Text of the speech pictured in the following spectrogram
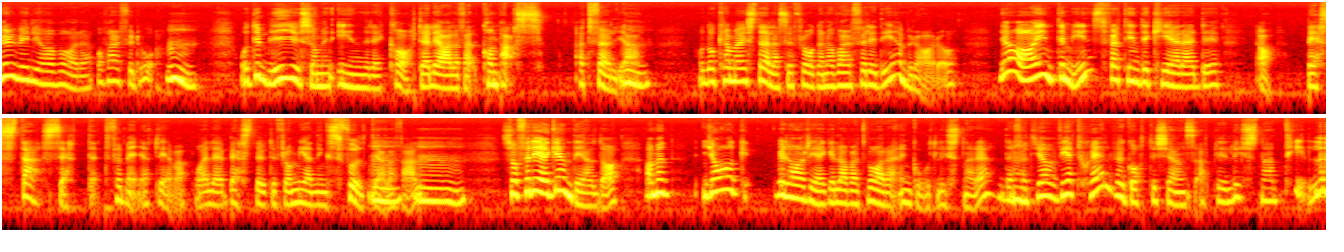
Hur vill jag vara och varför då? Och det blir ju som en inre karta, eller i alla fall kompass, att följa. Och då kan man ju ställa sig frågan, och varför är det bra då? Ja, inte minst för att indikera det ja, bästa sättet för mig att leva på, eller bästa utifrån meningsfullt i alla fall. Så för egen del då? Ja, men jag vill ha en regel av att vara en god lyssnare, därför att jag vet själv hur gott det känns att bli lyssnad till.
